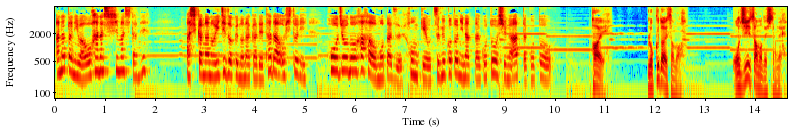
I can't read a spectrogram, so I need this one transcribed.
あなたにはお話ししましたね。足利の一族の中でただお一人、北条の母を持たず本家を継ぐことになったご当主があったことを。はい。六代様。おじい様でしたね。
